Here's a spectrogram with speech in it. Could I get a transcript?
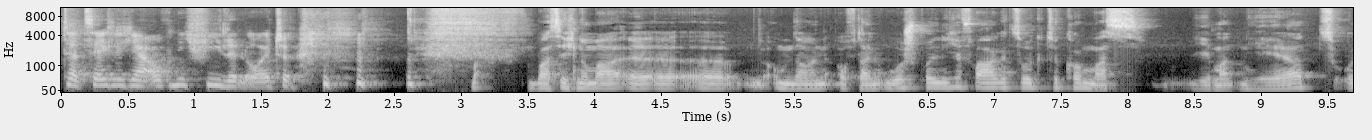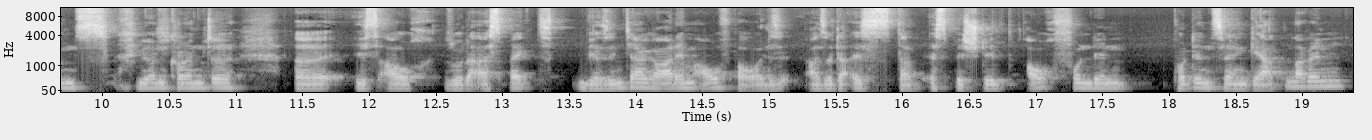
tatsächlich ja auch nicht viele Leute. was ich nochmal, äh, äh, um dann auf deine ursprüngliche Frage zurückzukommen, was jemanden hierher zu uns führen könnte, äh, ist auch so der Aspekt, wir sind ja gerade im Aufbau. Also da ist, da, es besteht auch von den potenziellen Gärtnerinnen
